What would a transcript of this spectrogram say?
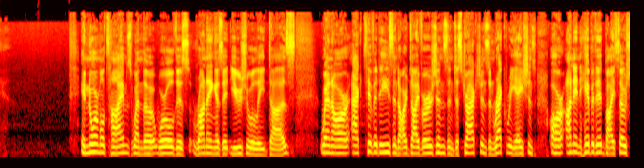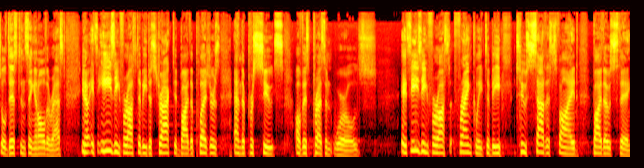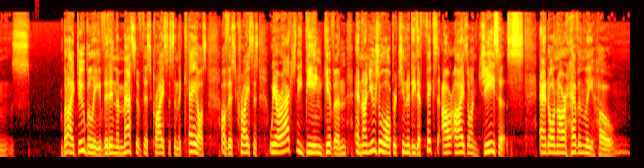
In normal times, when the world is running as it usually does, when our activities and our diversions and distractions and recreations are uninhibited by social distancing and all the rest, you know, it's easy for us to be distracted by the pleasures and the pursuits of this present world. It's easy for us, frankly, to be too satisfied by those things. But I do believe that in the mess of this crisis, in the chaos of this crisis, we are actually being given an unusual opportunity to fix our eyes on Jesus and on our heavenly home.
